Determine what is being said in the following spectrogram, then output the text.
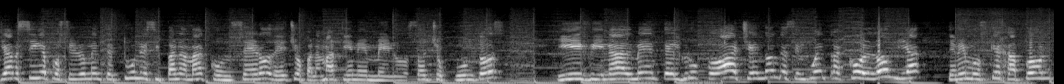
ya sigue posteriormente Túnez y Panamá con 0. De hecho, Panamá tiene menos 8 puntos. Y finalmente el grupo H en donde se encuentra Colombia. Tenemos que Japón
